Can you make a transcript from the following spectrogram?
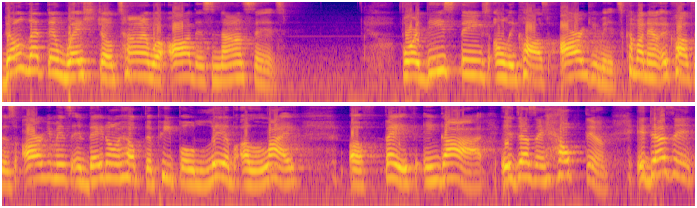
Don't let them waste your time with all this nonsense. For these things only cause arguments. Come on now, it causes arguments and they don't help the people live a life of faith in God. It doesn't help them, it doesn't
